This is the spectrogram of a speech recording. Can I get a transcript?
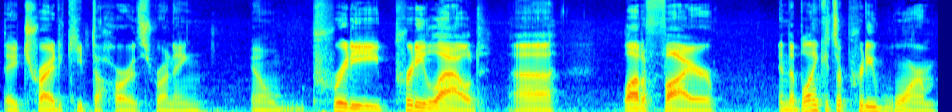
They try to keep the hearths running, you know, pretty pretty loud. Uh, a lot of fire, and the blankets are pretty warm.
